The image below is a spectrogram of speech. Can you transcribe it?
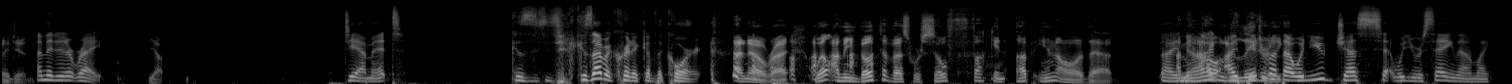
They did. And they did it right. Yep. Damn it. Cuz cuz I'm a critic of the court. I know, right? Well, I mean, both of us were so fucking up in all of that. I, I mean, I know. I, think about that when you just said, when you were saying that. I'm like,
